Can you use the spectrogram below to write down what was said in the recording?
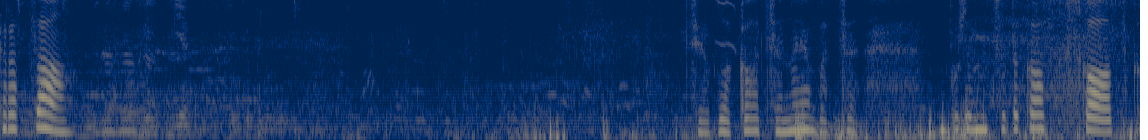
Краса. Ці облака, це небо, це. Боже, ну це така сказка.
